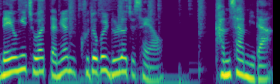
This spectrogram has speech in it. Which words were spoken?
내용이 좋았다면 구독을 눌러주세요. 감사합니다.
